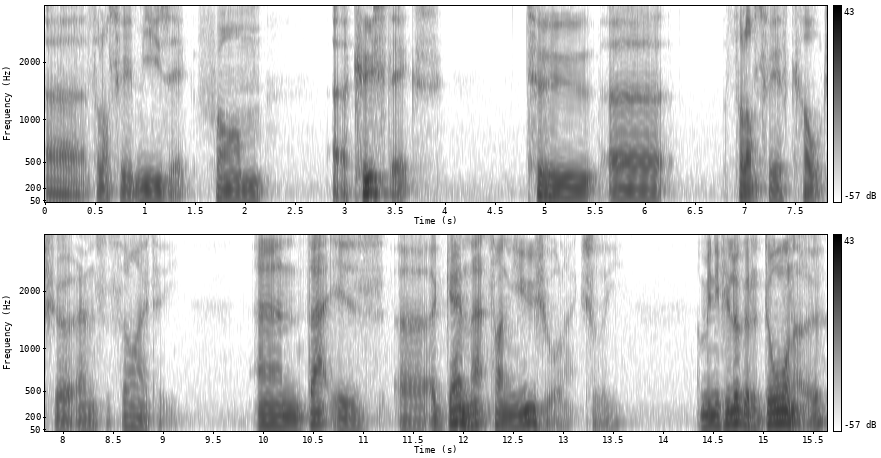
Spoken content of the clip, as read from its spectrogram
uh, philosophy of music, from uh, acoustics to uh, philosophy of culture and society. And that is, uh, again, that's unusual actually. I mean, if you look at Adorno,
